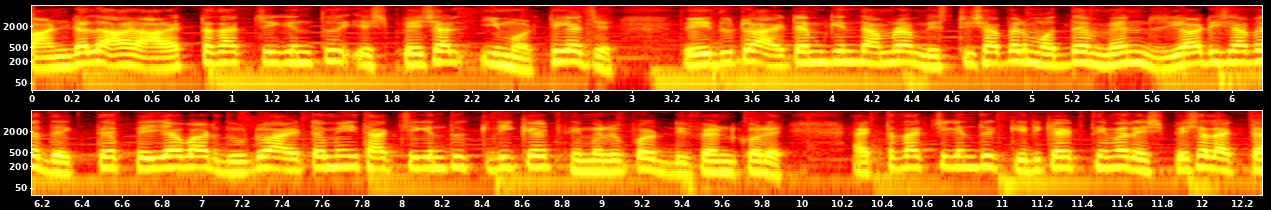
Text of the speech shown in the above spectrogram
বান্ডেল আর আরেকটা থাকছে কিন্তু স্পেশাল ইমোট ঠিক আছে? তো এই দুটো আইটেম কিন্তু আমরা মিষ্টি শপের মধ্যে মেন রিওয়ার্ড হিসাবে দেখতে পেয়ে যাব। আর দুটো আইটেমই থাকছে কিন্তু ক্রিকেট থিমের উপর ডিপেন্ড করে। একটা থাকছে কিন্তু ক্রিকেট থিমের স্পেশাল একটা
